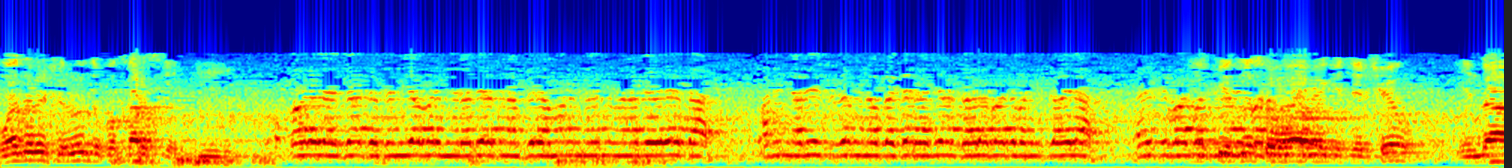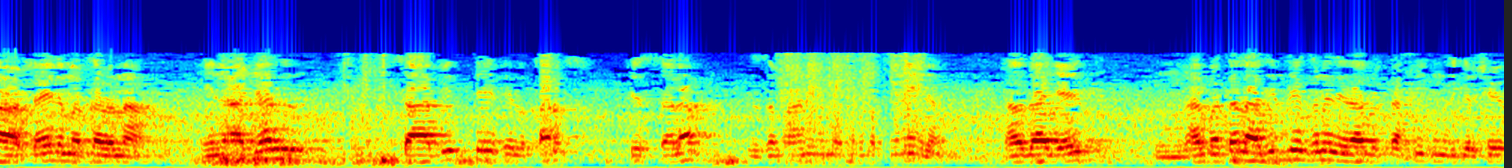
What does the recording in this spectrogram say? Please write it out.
وزن شروط کو قرض کی وقال لا ذاك سن جابر من رضي الله عنه من من هذا ذاك ان النبي صلى الله عليه وسلم رجل قال بعد بني اسرائيل مکی تو سوا میں کی ترشیو اندا شاید مکرنا ان اجل ثابت تے فی القرض فی السلف زمانے میں او دا جائز البتہ لازم دے کنے دے رابط تحقیق ذکر شیو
